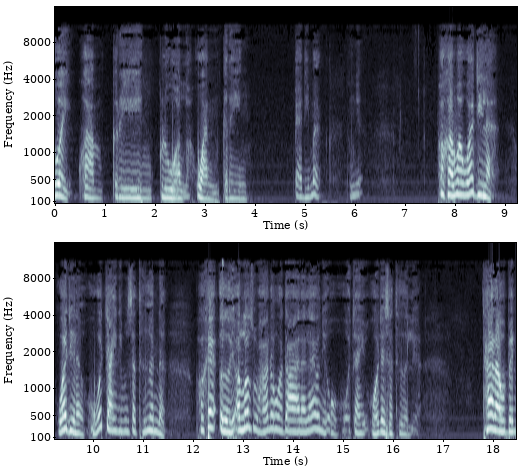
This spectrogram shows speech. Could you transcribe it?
ด้วยความเกรงกลัวหวั่นเกรงแปลดีมาก ตรงนี้เพราะคำว่าวาจิละวาจิละหัวใจนี่มันสะเทือนน่ะพอแค่เอ่ยอัลลอฮฺสุบฮานาอัลตาละแล้วเนี่ยโอ้หัวใจ หัวใจสะเทือนเลย ถ้าเราเป็น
